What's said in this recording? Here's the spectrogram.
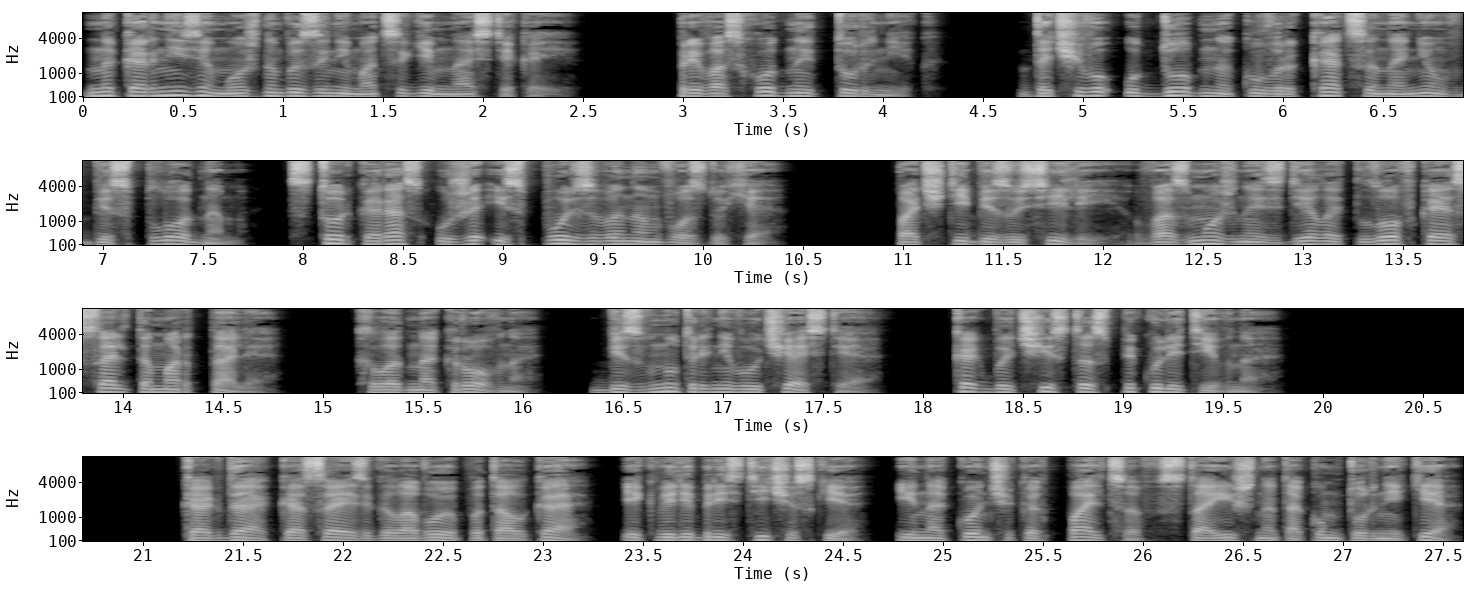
На карнизе можно бы заниматься гимнастикой. Превосходный турник. До чего удобно кувыркаться на нем в бесплодном, столько раз уже использованном воздухе. Почти без усилий возможно сделать ловкое сальто-мортале, хладнокровно, без внутреннего участия, как бы чисто спекулятивно. Когда, касаясь головой потолка, эквилибристически и на кончиках пальцев стоишь на таком турнике,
